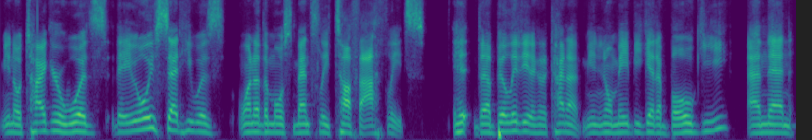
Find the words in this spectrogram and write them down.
you know, Tiger Woods, they always said he was one of the most mentally tough athletes. The ability to kind of, you know, maybe get a bogey and then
